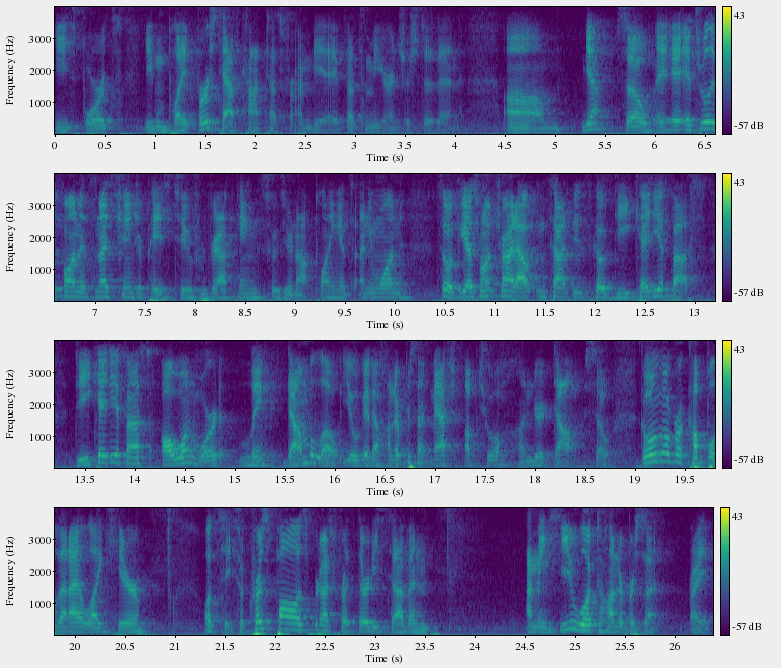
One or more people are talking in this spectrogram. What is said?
esports. You can play first half contests for NBA if that's something you're interested in. Um, yeah, so it, it's really fun. It's a nice change of pace too from DraftKings because you're not playing against anyone. So if you guys want to try it out, inside use the code DKDFS. DKDFS, all one word, link down below. You'll get a 100% match up to $100. So going over a couple that I like here. Let's see. So Chris Paul is projected for 37. I mean, he looked 100%, right?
